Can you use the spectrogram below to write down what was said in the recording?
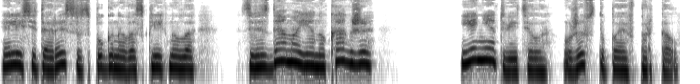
Элиси Торрес испуганно воскликнула «Звезда моя, ну как же...» Я не ответила, уже вступая в портал.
